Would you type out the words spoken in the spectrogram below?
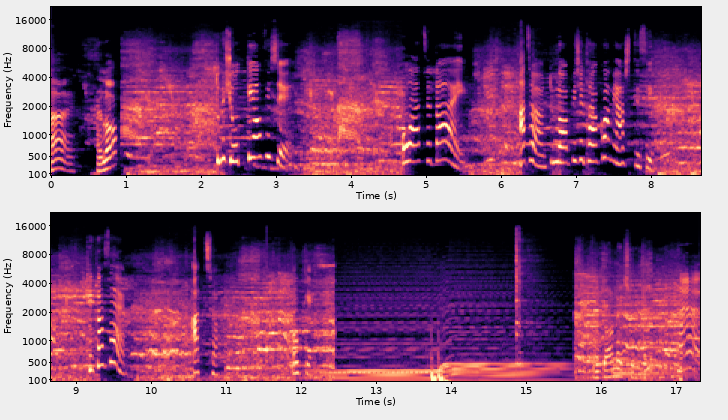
হ্যাঁ হ্যালো তুমি সত্যি অফিসে? ও আচ্ছা তাই। আচ্ছা তুমি অফিসে থাকো আমি আসতেছি। ঠিক আছে? আচ্ছা। ওকে। তুমি অনেক সুন্দর হ্যাঁ।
